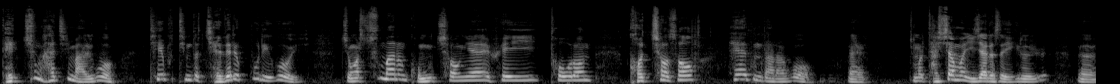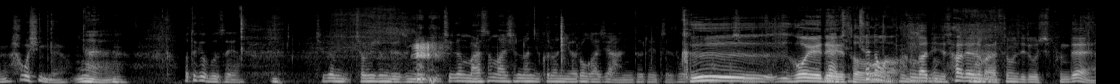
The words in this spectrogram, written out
대충 하지 말고 TF팀도 제대로 꾸리고 정말 수많은 공청회 회의 토론 거쳐서 해야 된다라고 예, 정말 다시 한번 이 자리에서 얘기를 예, 하고 싶네요. 네. 어떻게 보세요? 지금 정희준 교수님 지금 말씀하시는 그런 여러 가지 안들에 대해서 그거에 네, 대해서 네, 한 가지 사례를 네. 말씀을 드리고 싶은데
